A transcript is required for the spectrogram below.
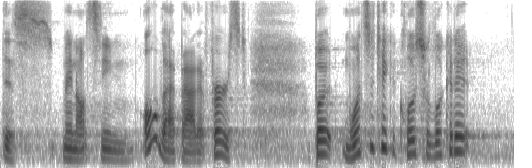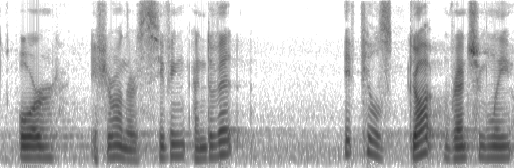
this may not seem all that bad at first, but once you take a closer look at it, or if you're on the receiving end of it, it feels gut wrenchingly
